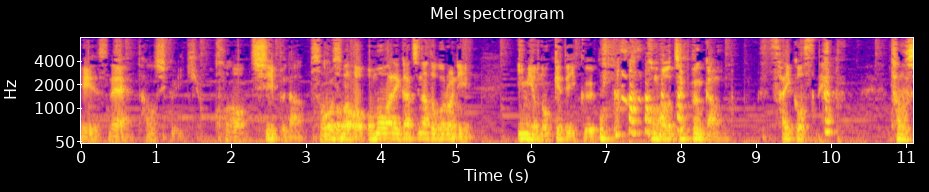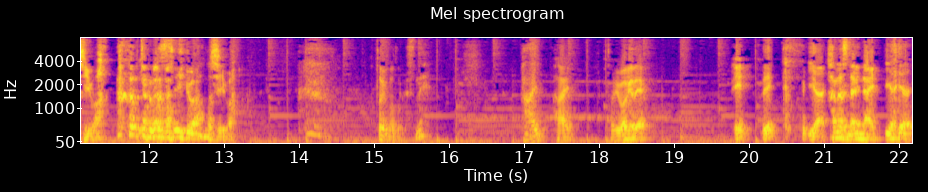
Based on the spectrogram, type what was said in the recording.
いいですね。楽しく生きよう。このシープな言そうそう葉と思われがちなところに意味を乗っけていく、この10分間。最高っすね。楽しいわ。楽しいわ。楽しいわ。ということですね。はい。はい。というわけで、え？え？いや、話し足りない。いやいや、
